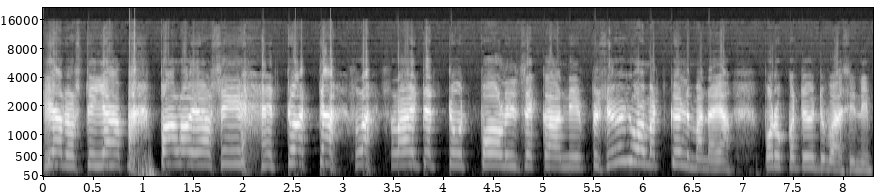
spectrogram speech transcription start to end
hienosti jää paloja siihen la- laitettu poolin sekaan, niin pysyy juomat kylmänä ja porukka tyytyväisin. Niin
